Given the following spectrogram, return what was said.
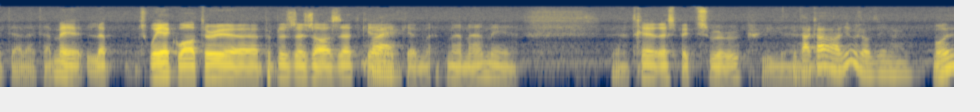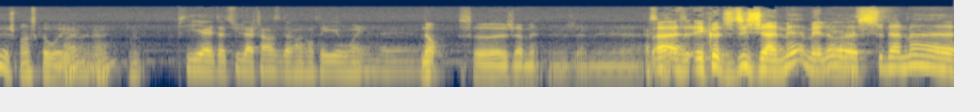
était à la table. Mais le- tu voyais que Walter a un peu plus de jasette que, Ouais. que ma- maman, mais euh, très respectueux. Puis, Il est euh, encore en vie aujourd'hui. même. Oui, je pense que oui. Ouais. Puis, euh, as-tu eu la chance de rencontrer Wayne? euh? Non, ça, jamais. jamais. euh. Ah, écoute, je dis jamais, mais là, Mais- euh, soudainement, euh,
